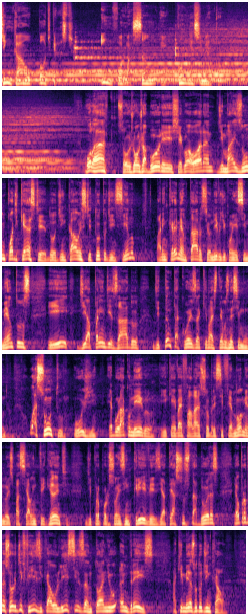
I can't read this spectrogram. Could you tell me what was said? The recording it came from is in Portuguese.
Dincal Podcast. Informação e conhecimento. Olá, sou o João Jabur e chegou a hora de mais um podcast do Dincal Instituto de Ensino para incrementar o seu nível de conhecimentos e de aprendizado de tanta coisa que nós temos nesse mundo. O assunto hoje é buraco negro e quem vai falar sobre esse fenômeno espacial intrigante, de proporções incríveis e até assustadoras, é o professor de física Ulisses Antônio Andrés, aqui mesmo do Dincal.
